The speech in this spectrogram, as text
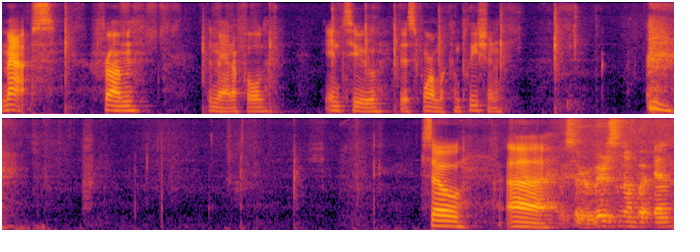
maps from the manifold into this formal completion. so, uh, Sorry, where's number n?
